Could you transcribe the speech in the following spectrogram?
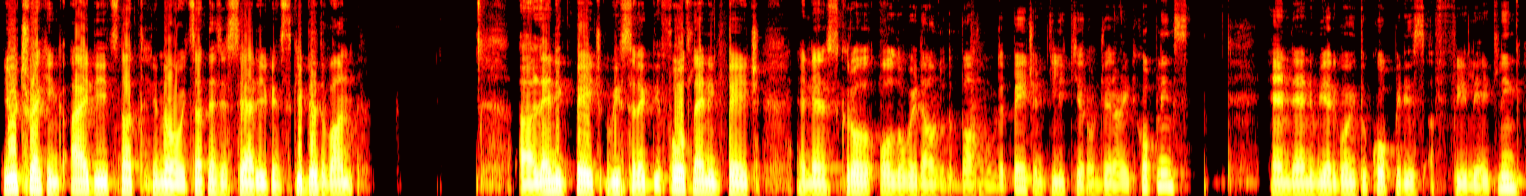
your tracking ID, it's not, you know, it's not necessary, you can skip that one. Uh, landing page, we select default landing page and then scroll all the way down to the bottom of the page and click here on generate hop links and then we are going to copy this affiliate link.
